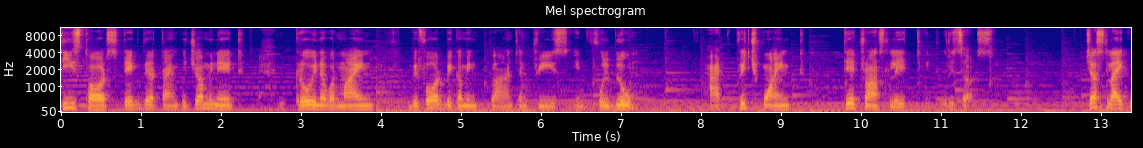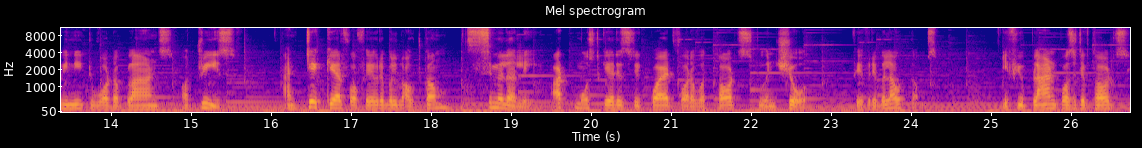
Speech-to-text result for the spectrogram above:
These thoughts take their time to germinate and grow in our mind before becoming plants and trees in full bloom, at which point they translate into results. Just like we need to water plants or trees and take care for favorable outcome, similarly utmost care is required for our thoughts to ensure favorable outcomes. If you plant positive thoughts,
